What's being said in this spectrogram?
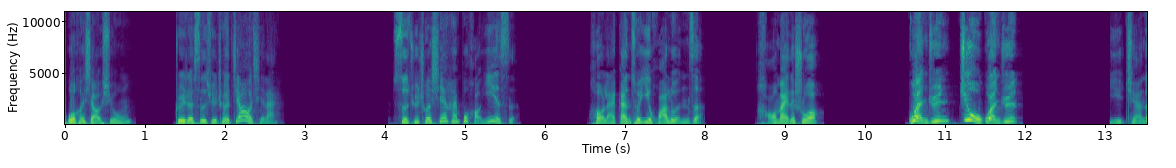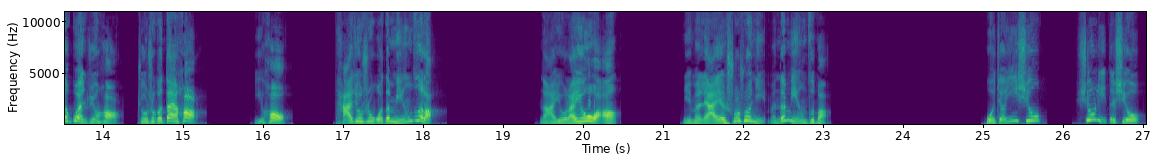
我和小熊追着四驱车叫起来。四驱车先还不好意思，后来干脆一滑轮子，豪迈地说：“冠军就冠军！以前的冠军号就是个代号，以后它就是我的名字了。那有来有往，你们俩也说说你们的名字吧。”我叫一休，修理的修。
